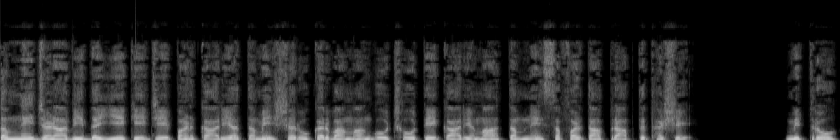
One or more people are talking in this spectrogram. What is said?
તમને જણાવી દઈએ કે જે પણ કાર્ય તમે શરૂ કરવા માંગો છો તે કાર્યમાં તમને સફળતા પ્રાપ્ત થશે. મિત્રો,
